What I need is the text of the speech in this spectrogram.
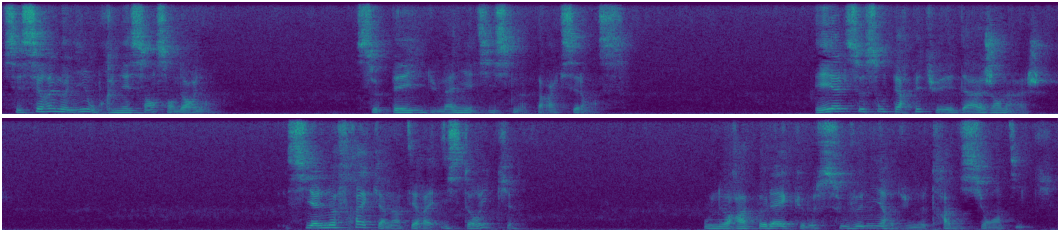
Ces cérémonies ont pris naissance en Orient, ce pays du magnétisme par excellence, et elles se sont perpétuées d'âge en âge. Si elles n'offraient qu'un intérêt historique, ou ne rappelaient que le souvenir d'une tradition antique,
